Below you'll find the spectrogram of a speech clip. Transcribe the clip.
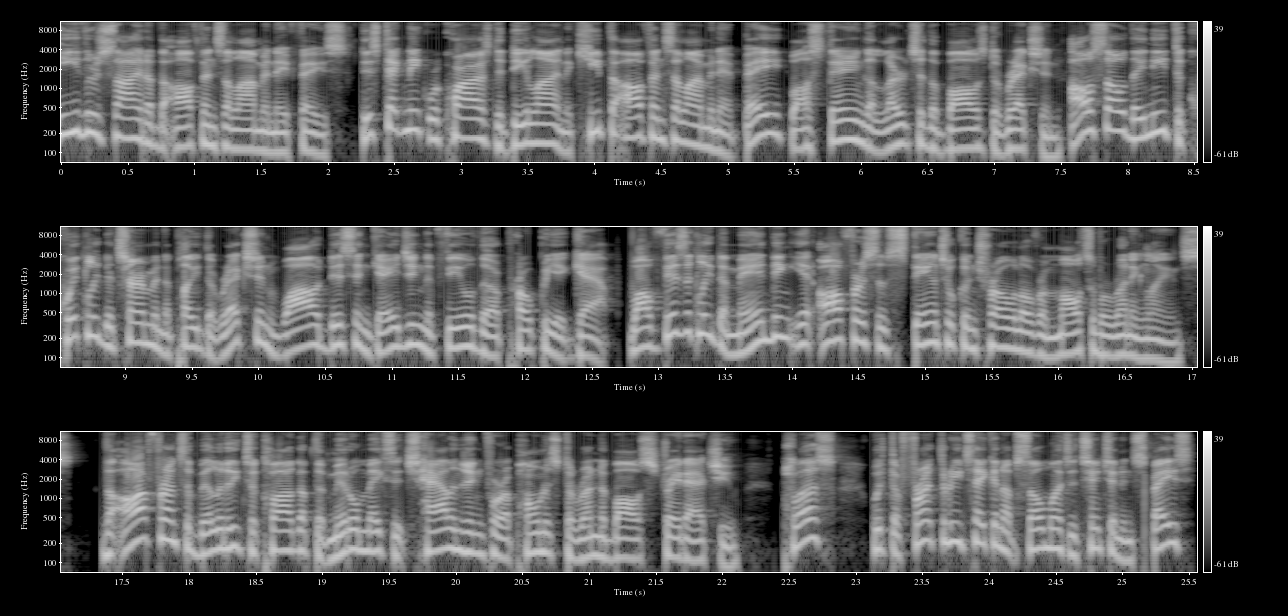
either side of the offensive lineman they face. This technique requires the D-line to keep the offensive lineman at bay while staying alert to the ball's direction. Also, they need to quickly determine the play direction while disengaging to fill the appropriate gap. While physically demanding, it offers substantial control over multiple running lanes. The odd front's ability to clog up the middle makes it challenging for opponents to run the ball straight at you. Plus, with the front three taking up so much attention in space,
